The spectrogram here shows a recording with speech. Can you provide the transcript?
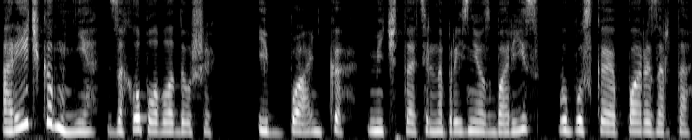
А речка мне, захлопала в ладоши. И банька, мечтательно произнес Борис, выпуская пар изо рта.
